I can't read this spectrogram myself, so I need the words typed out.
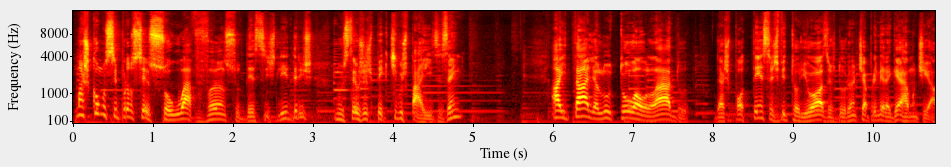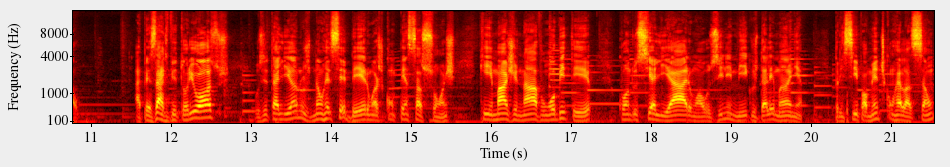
Mas como se processou o avanço desses líderes nos seus respectivos países, hein? A Itália lutou ao lado das potências vitoriosas durante a Primeira Guerra Mundial. Apesar de vitoriosos, os italianos não receberam as compensações que imaginavam obter quando se aliaram aos inimigos da Alemanha, principalmente com relação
